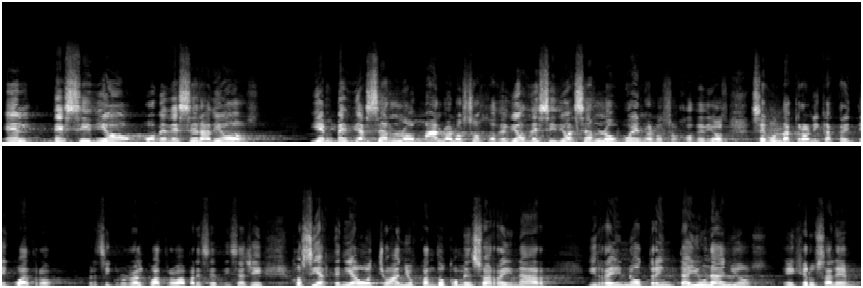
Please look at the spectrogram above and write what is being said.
Él decidió obedecer a Dios. Y en vez de hacer lo malo a los ojos de Dios, decidió hacer lo bueno a los ojos de Dios. Segunda Crónicas 34, versículo 1 al 4 va a aparecer, dice allí, Josías tenía 8 años cuando comenzó a reinar y reinó 31 años en Jerusalén.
